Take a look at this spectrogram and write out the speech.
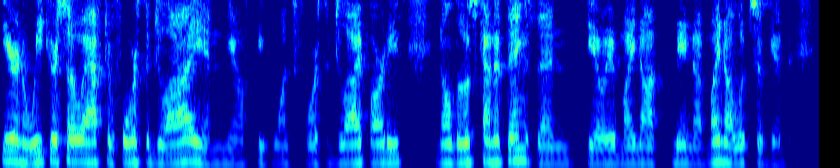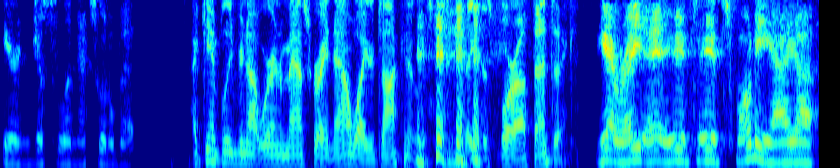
here in a week or so after Fourth of July, and you know if people went to Fourth of July parties and all those kind of things, then you know it might not may not might not look so good here in just the next little bit. I can't believe you're not wearing a mask right now while you're talking to us. Make this more authentic. Yeah, right. It's it's funny. I uh,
